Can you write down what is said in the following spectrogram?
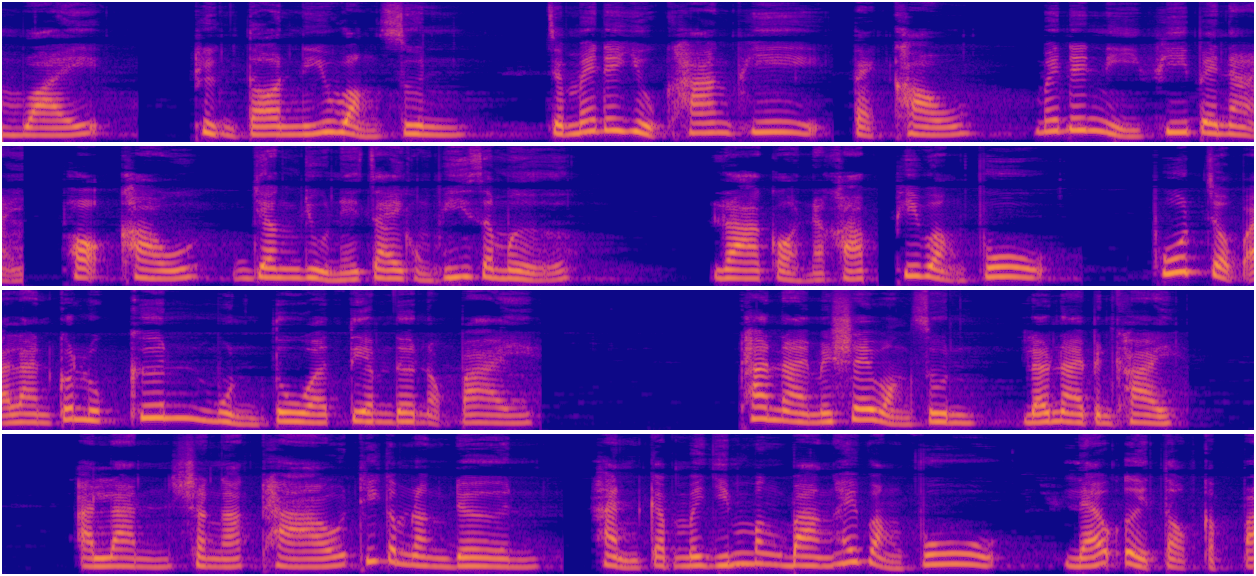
ำไว้ ถึงตอนนี้หวังซุนจะไม่ได้อยู่ข้างพี่ แต่เขาไม่ได้หนีพี่ไปไหน เพราะเขายังอยู่ในใจของพี่เสมอ ลาก่อนนะครับ พี่หวังฟู่ พูดจบอลันก็ลุกขึ้นหมุนตัวเตรียมเดินออกไป ถ้านายไม่ใช่หวังซุน แล้วนายเป็นใคร อลันชะงักเท้าที่กำลังเดิน หันกลับมายิ้มบางๆ ให้หวังฟู่ แล้วเอ่ยตอบกลับไป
